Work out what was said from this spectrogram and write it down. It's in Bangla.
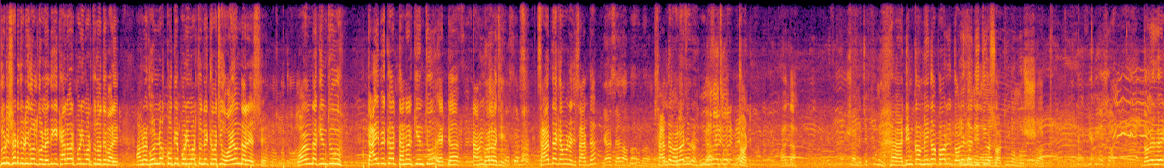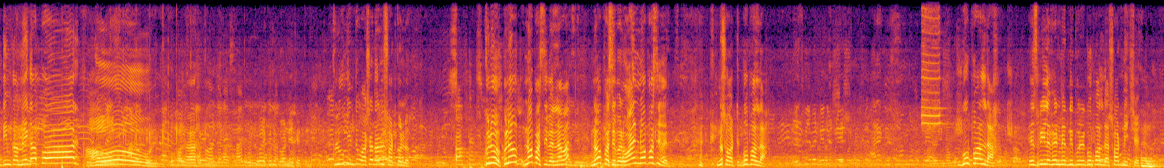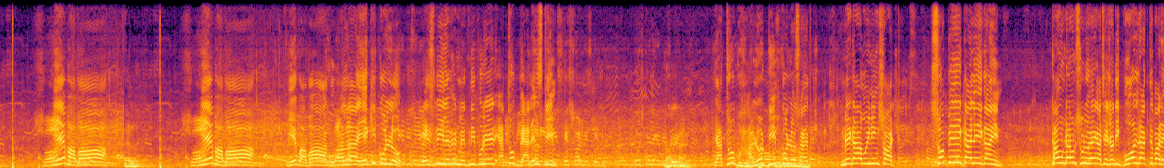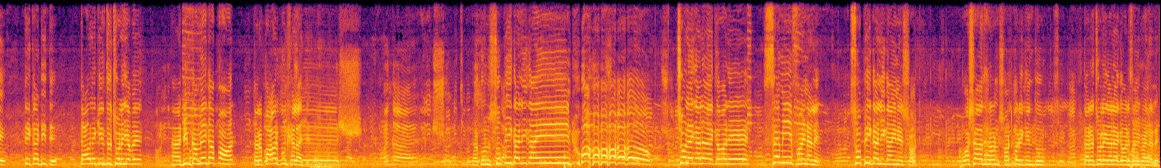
দুটি শটে দুটি গোল করল। এদিকে খেলোয়াড় পরিবর্তন হতে পারে। আমরা গোল লক্ষ্যকে পরিবর্তন দেখতে পাচ্ছি। অয়নদার এসছে। অয়নদা কিন্তু টাই বেকার তানার কিন্তু একটা আমি ভালো আছি। সাহেবদা কেমন আছে? সাহেবদা? সাহেবদা ভালো আছে তো? শট হ্যাঁ ডিমকা মেগা পাওয়ারের দলের হয়ে দ্বিতীয় শট দলের হয়ে ডিমকা মেগা পর গোল। ক্লু কিন্তু অসাধারণ শট করল। ক্লু ক্লু নো পসিবল না বা no possible one no possible no shot Gopal da. Gopal da. SB eleven মেদিনীপুরের গোপাল দা শট নিচ্ছে। এ বাবা। এ বাবা। এ বাবা গোপাল দা, এ কি করল? এসবি ইলেভেন মেদিনীপুরের এত ব্যালেন্স টিম এত ভালো টিম করল সাহেব। মেগা উইনিং শট সপি কালি গাইন কাউন্ট ডাউন শুরু হয়ে গেছে। যদি গোল রাখতে পারে তেকাটিতে, তাহলে কিন্তু চলে যাবে ডিমকা মেগা পাওয়ার তারা পাওয়ারফুল খেলাইতে এখন সপি কালি গাইন ও চলে গেল একেবারে সেমি ফাইনালে সপি কালি গাইনের শট অসাধারণ শট করে কিন্তু তারা চলে গেল একেবারে সেমিফাইনালে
